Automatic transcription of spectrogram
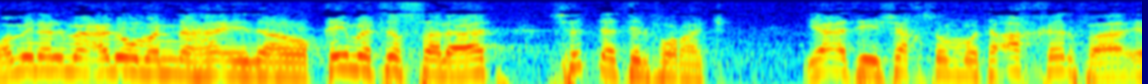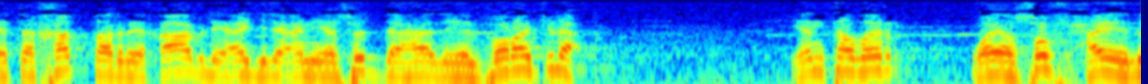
ومن المعلوم أنها إذا أقيمت الصلاة سدت الفرج. يأتي شخص متأخر فيتخطى الرقاب لأجل أن يسد هذه الفرج لا. ينتظر ويصف حيث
